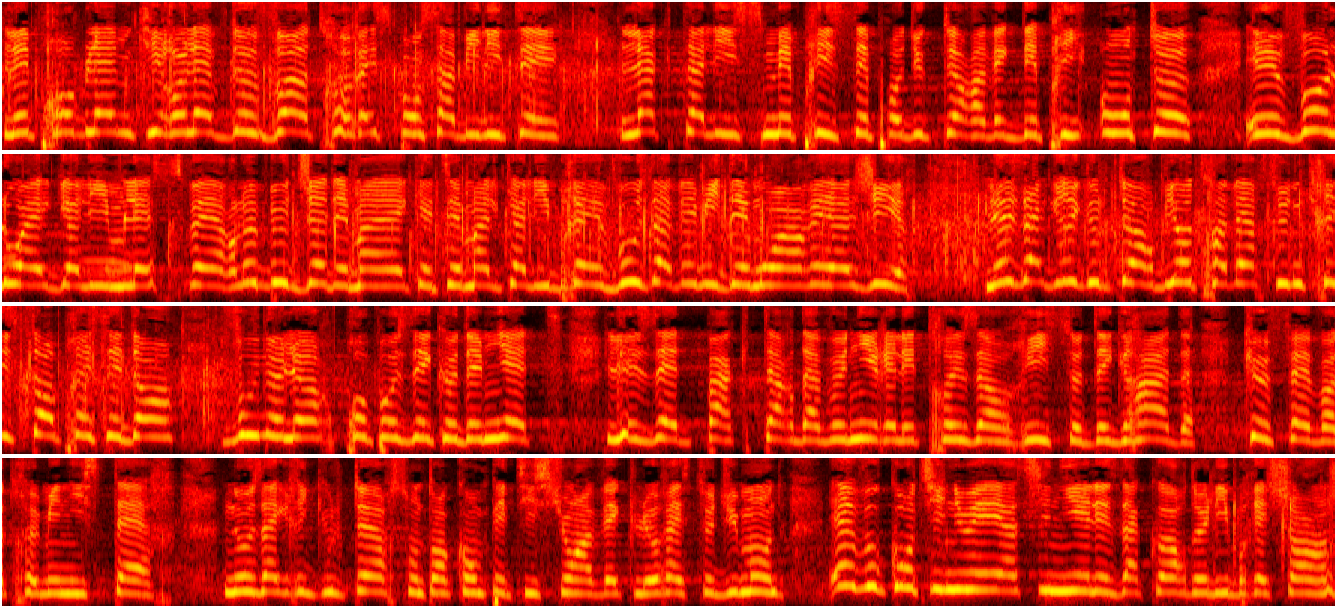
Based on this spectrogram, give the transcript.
les problèmes qui relèvent de votre responsabilité. Lactalis méprise ses producteurs avec des prix honteux et vos lois Egalim laissent faire. Le budget des MAEC était mal calibré. Vous avez mis des mois à réagir. Les agriculteurs bio traversent une crise sans précédent. Vous ne leur proposez que des miettes. Les aides PAC tardent à venir et les trésoreries se dégradent. Que fait votre ministère? Nos agriculteurs sont en compétition avec le reste du monde et vous continuez à signer les accords de libre-échange.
